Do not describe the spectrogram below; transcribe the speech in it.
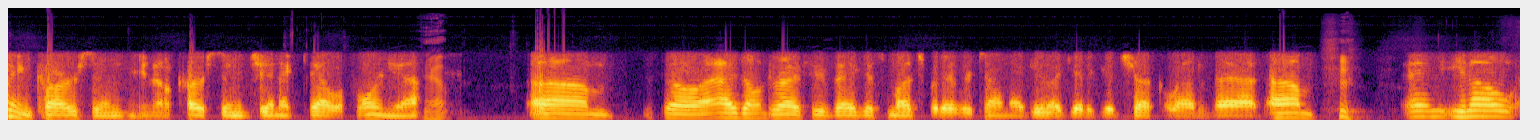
in Carson, you know, carcinogenic California. Yep. Um, so I don't drive through Vegas much, but every time I do, I get a good chuckle out of that. Um, and you know,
